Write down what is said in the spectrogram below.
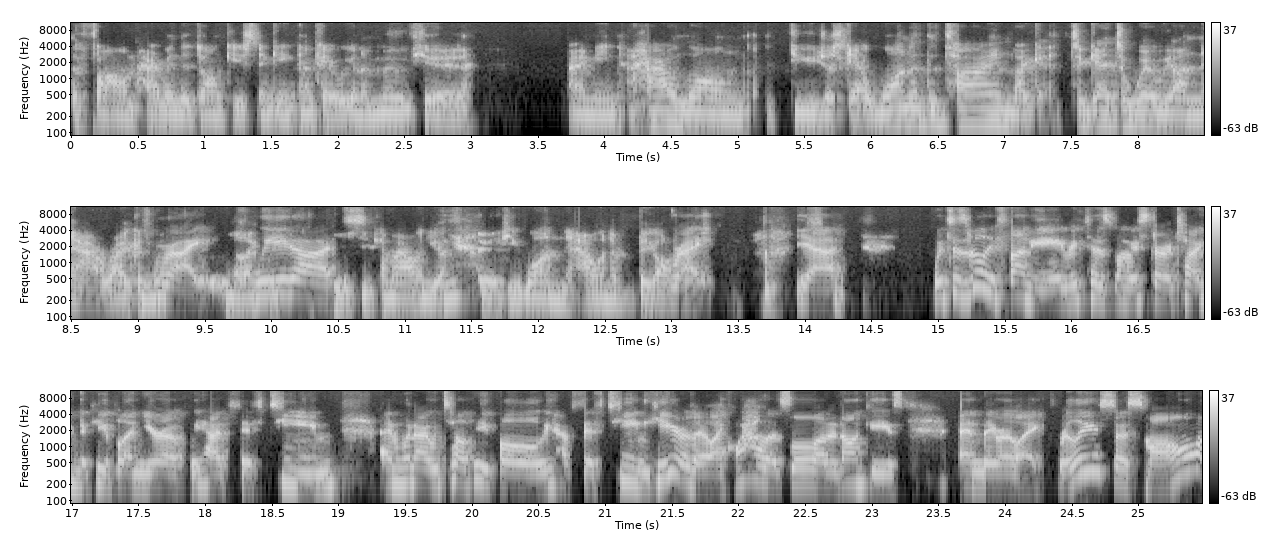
the farm having the donkeys thinking okay we're going to move here I mean, how long do you just get one at the time, like to get to where we are now, right? Because right, you know, like we, got you come out and you have yeah. 31 now and a big operation. Right. Yeah which is really funny because when we started talking to people in Europe, we had 15. And when I would tell people we have 15 here, they're like, wow, that's a lot of donkeys. And they were like, really? So small?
